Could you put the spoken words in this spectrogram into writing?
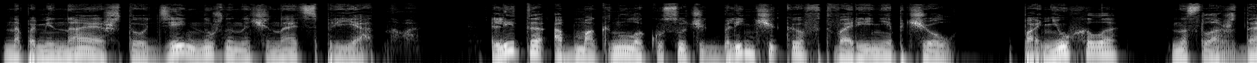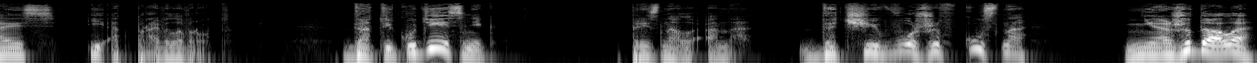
напоминая, что день нужно начинать с приятного. Лита обмакнула кусочек блинчика в творение пчел, понюхала, наслаждаясь, и отправила в рот. «Да ты кудесник!» — признала она. «Да чего же вкусно! Не ожидала!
